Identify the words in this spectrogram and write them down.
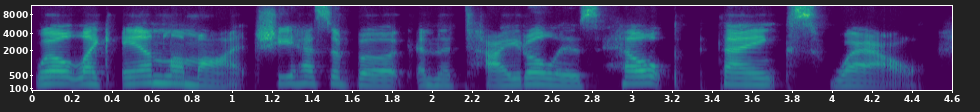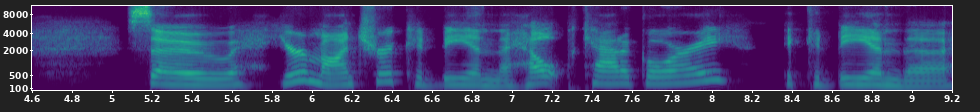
well, like Anne Lamott, she has a book and the title is Help, Thanks, Wow. So your mantra could be in the help category, it could be in the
